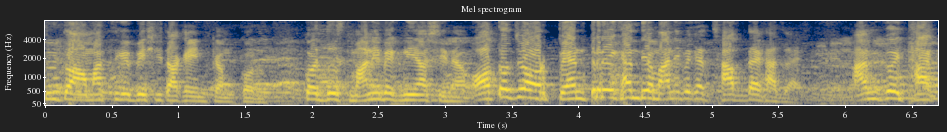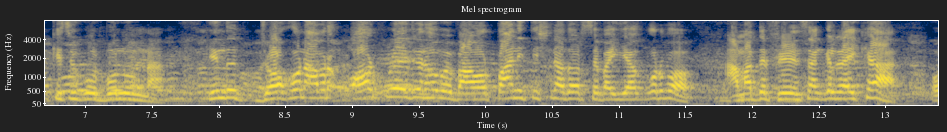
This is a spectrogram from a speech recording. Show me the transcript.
তুই তো আমার থেকে বেশি টাকা ইনকাম করো। কই, দোস্ত মানি ব্যাগ নিয়ে আসি না। অথচ ওর প্যান্টের এখান দিয়ে মানি ব্যাগের ছাপ দেখা যায়। আমি কই, থাক, কিছু কর, বলুন না। কিন্তু যখন আবার ওর প্রয়োজন হবে বা ওর পানি তৃষ্ণা ধরছে বা ইয়া করব, আমাদের ফ্রেন্ডস আঙ্কেল রাইখা, ও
